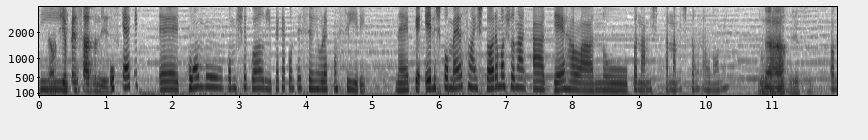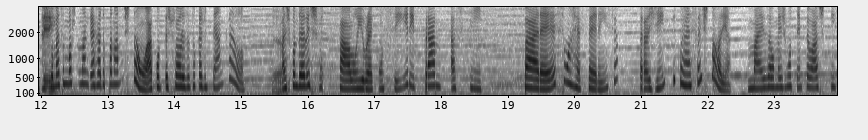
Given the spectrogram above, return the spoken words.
de Não tinha pensado o nisso. que é que, é, como, como chegou ali, o que é que aconteceu em Recon City, né? Porque eles começam a história mostrando a, a guerra lá no Panamist- Panamistão, é o nome? Uhum, Aham. Isso. Eles começam mostrando a guerra do Panamistão, a contextualização que a gente tem é aquela. É. Mas quando eles falam em Recon City, pra, assim, parece uma referência pra gente que conhece a história. Mas ao mesmo tempo eu acho que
